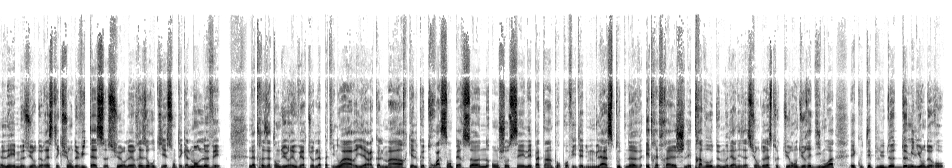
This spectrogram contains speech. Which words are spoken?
Les mesures de restriction de vitesse sur le réseaux routiers sont également levés. La très attendue réouverture de la patinoire hier à Colmar, quelques 300 personnes ont chaussé les patins pour profiter d'une glace toute neuve et très fraîche. Les travaux de modernisation de la structure ont duré 10 mois et coûté plus de 2 millions d'euros.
